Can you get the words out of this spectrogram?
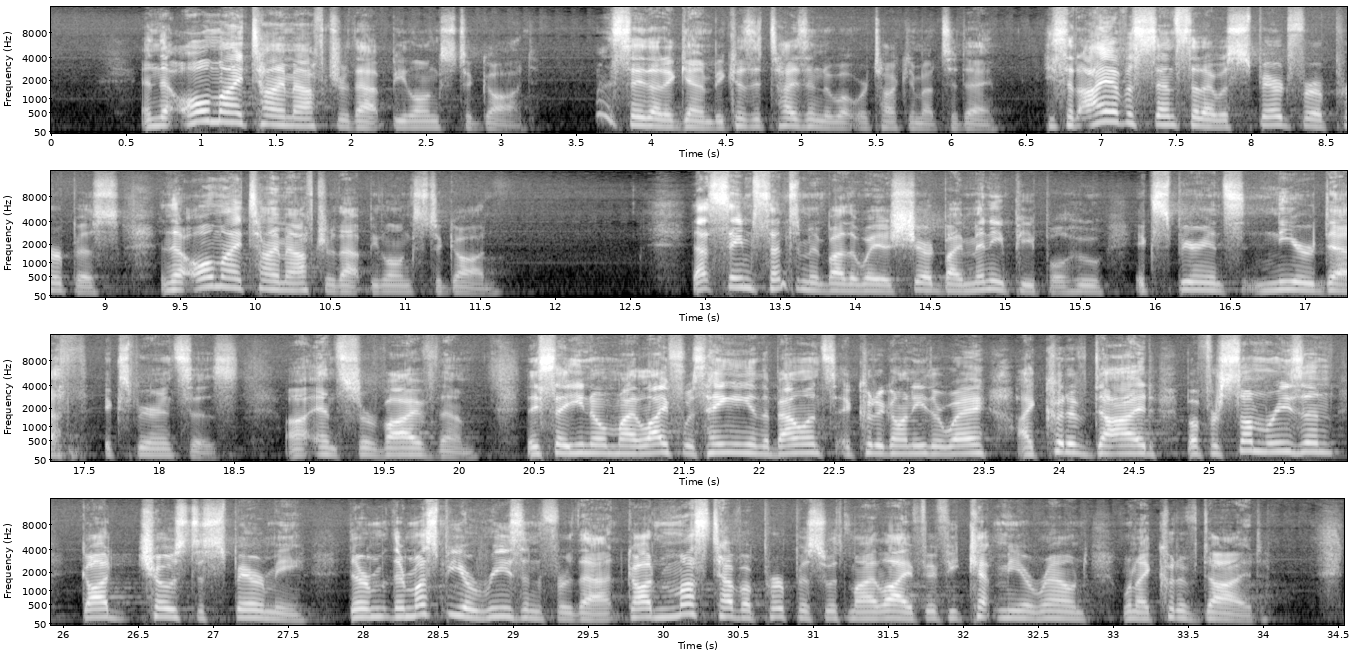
and that all my time after that belongs to God. I'm going to say that again because it ties into what we're talking about today. He said, I have a sense that I was spared for a purpose, and that all my time after that belongs to God. That same sentiment, by the way, is shared by many people who experience near death experiences uh, and survive them. They say, you know, my life was hanging in the balance. It could have gone either way. I could have died, but for some reason, God chose to spare me. There, there must be a reason for that. God must have a purpose with my life if He kept me around when I could have died.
